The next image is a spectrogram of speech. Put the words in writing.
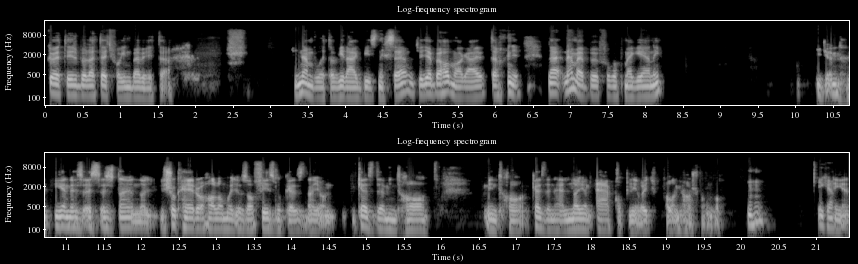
költésből lett egy forint bevétel. Nem volt a világ biznisze, úgyhogy ebben hamar rájöttem, hogy ne, nem ebből fogok megélni. Igen, igen ez, ez, ez nagyon nagy. Sok helyről hallom, hogy az a Facebook ez nagyon kezd, mintha mintha kezdene el nagyon elkopni, vagy valami hasonló. Uh-huh. Igen. Igen.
